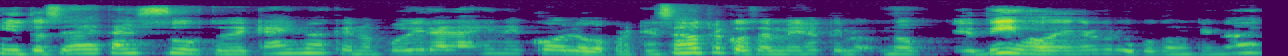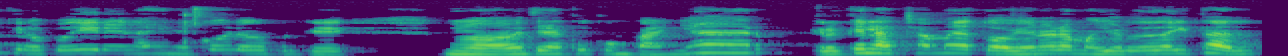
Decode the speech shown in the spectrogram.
Y entonces está el susto de que, ay, no, es que no puedo ir a la ginecóloga, porque esa es otra cosa, me dijo que no, no, eh, dijo en el grupo, como que no, es que no puedo ir a la ginecóloga porque mi mamá me tenía que acompañar, creo que la chama todavía no era mayor de edad y tal.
